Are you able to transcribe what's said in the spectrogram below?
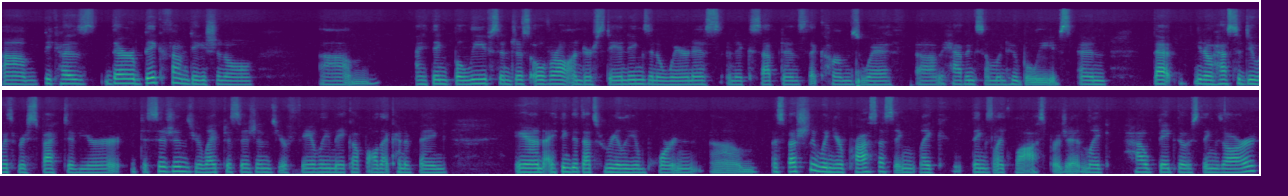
um, because there are big foundational, um, I think, beliefs and just overall understandings and awareness and acceptance that comes with um, having someone who believes. And that, you know, has to do with respect of your decisions, your life decisions, your family makeup, all that kind of thing and i think that that's really important um, especially when you're processing like things like loss bridget and like how big those things are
